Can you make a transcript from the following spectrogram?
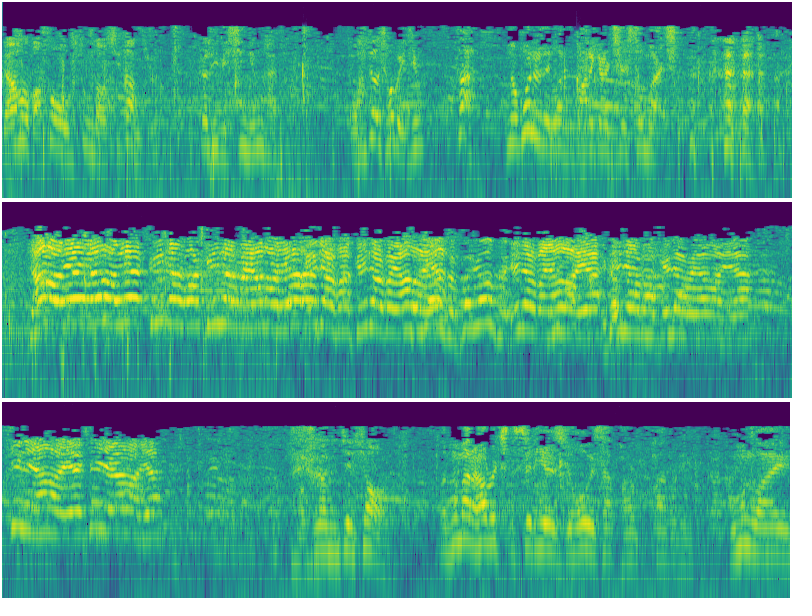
然后把货物送到西藏去，这里比西宁还远。我们就要朝北京。看，No wonder they love bodyguards here so much。杨老爷，杨老爷，给点吧，给点吧，杨老爷，给点吧，给点吧，杨老爷，快让开，给点吧，杨老爷，给点吧，给点吧，杨老爷，谢谢杨老爷，谢谢杨老爷。老师让您见笑了。No matter how rich the city is, you always have poverty。我们来。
